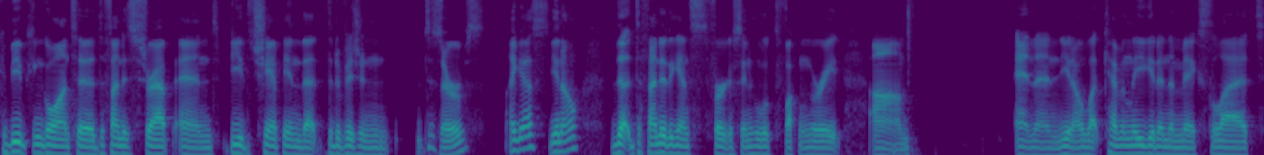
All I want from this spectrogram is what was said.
Khabib can go on to defend his strap and be the champion that the division deserves. I guess you know, the, defend it against Ferguson, who looked fucking great. Um, and then you know, let Kevin Lee get in the mix. Let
